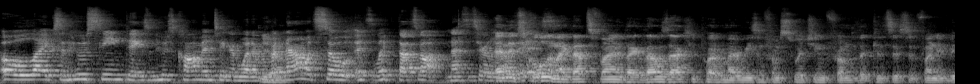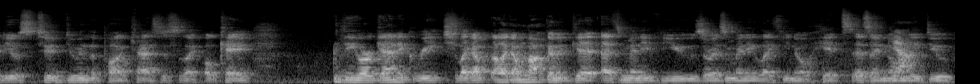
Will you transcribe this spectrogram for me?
oh likes and who's seeing things and who's commenting and whatever. Yeah. But now it's so it's like that's not necessarily. and it's it cool is. and like that's fine like that was actually part of my reason from switching from the consistent funny videos to doing the podcast Just like okay the organic reach like I'm like I'm not gonna get as many views or as many like you know hits as I normally Yeah. do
